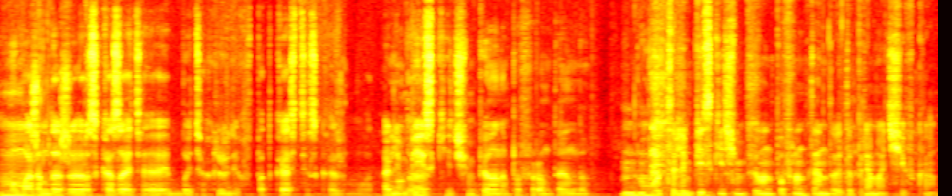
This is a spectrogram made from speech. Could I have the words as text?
Мы можем даже рассказать об этих людях в подкасте, скажем, вот. Олимпийские чемпионы по фронтенду. Ну вот олимпийский чемпион по фронтенду это прям ачивка.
